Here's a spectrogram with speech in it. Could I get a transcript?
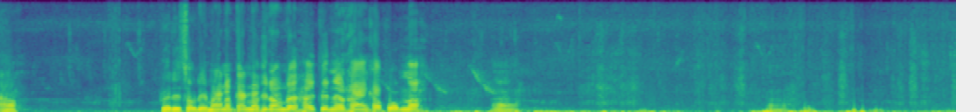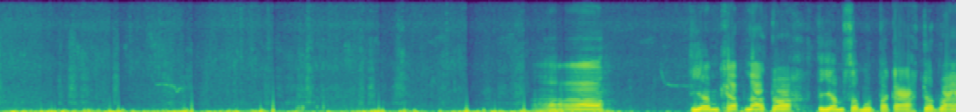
เอาเพื่อได้โชคได้หมานํกันนะพี่น้องเด้อให้เป็นแนวทางครับผมเนาะอ่าเตรียมแคปหน้าจอ เตรียมสมุดปากกาจดไว้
